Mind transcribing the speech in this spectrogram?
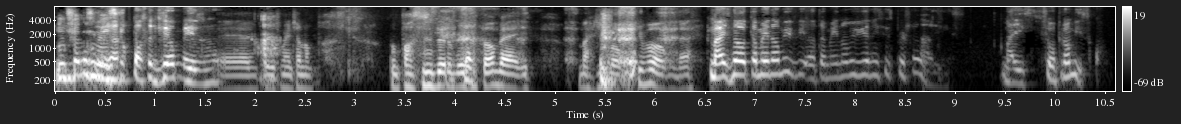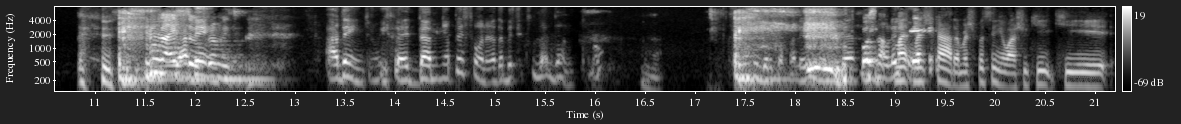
Infelizmente. Eu não posso dizer o mesmo. É, infelizmente eu não, não posso dizer o mesmo também. Mas vamos que vamos, né? Mas não, eu também não me vi, eu também não me via nesses personagens. Mas sou promíscuo. Mas sou adentro, promíscuo. Adentro. Isso é da minha pessoa, né? Da bissexualidade dela, tá bom? É. mas, mas, cara, mas tipo assim, eu acho que, que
